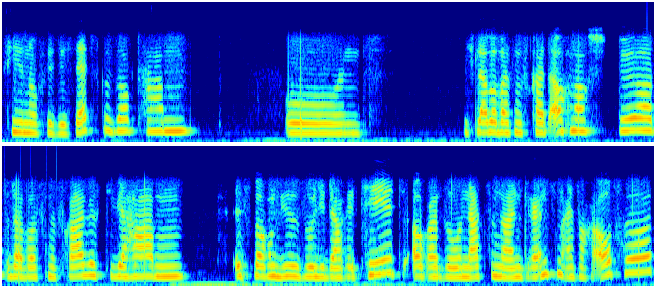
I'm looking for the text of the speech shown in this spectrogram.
viel nur für sich selbst gesorgt haben. Und ich glaube, was uns gerade auch noch stört oder was eine Frage ist, die wir haben, ist, warum diese Solidarität auch an so nationalen Grenzen einfach aufhört.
